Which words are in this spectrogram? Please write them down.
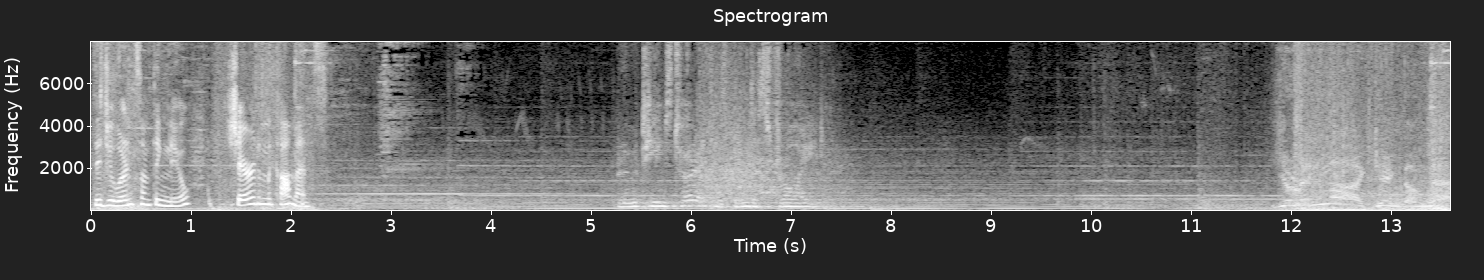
Did you learn something new? Share it in the comments. Blue Team's turret has been destroyed. You're in my kingdom now!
